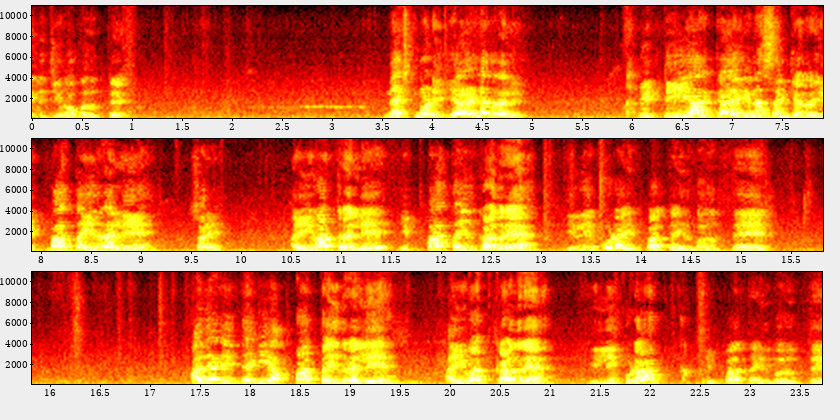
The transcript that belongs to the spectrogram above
ಇಲ್ಲಿ ಜೀರೋ ಬರುತ್ತೆ. ನೆಕ್ಸ್ಟ್ ನೋಡಿ, ಎರಡನೇದ್ರಲ್ಲಿ ಈ ಟಿ ಆರ್ ಕೆಳಗಿನ ಸಂಖ್ಯೆ ಅಂದ್ರೆ ಇಪ್ಪತ್ತೈದರಲ್ಲಿ ಸಾರಿ ಐವತ್ತರಲ್ಲಿ ಇಪ್ಪತ್ತೈದು ಕಳೆದ್ರೆ ಇಲ್ಲಿ ಕೂಡ ಇಪ್ಪತ್ತೈದು ಬರುತ್ತೆ. ಅದೇ ರೀತಿಯಾಗಿ ಎಪ್ಪತ್ತೈದರಲ್ಲಿ ಐವತ್ತು ಕಳೆದ್ರೆ ಇಲ್ಲಿ ಕೂಡ ಇಪ್ಪತ್ತೈದು ಬರುತ್ತೆ.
